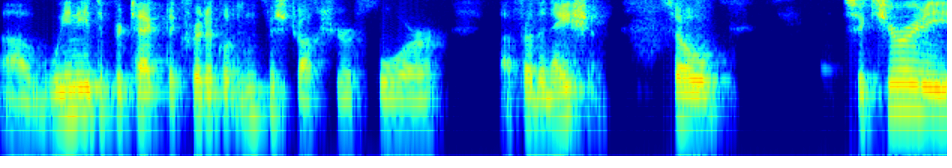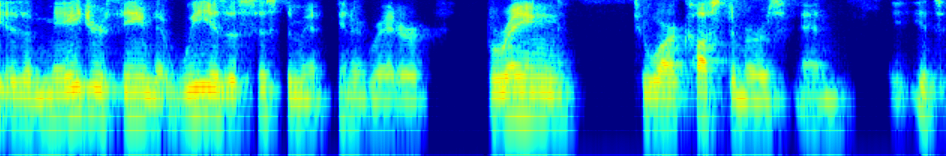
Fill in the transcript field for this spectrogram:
Uh, we need to protect the critical infrastructure for, uh, for the nation. So security is a major theme that we as a system integrator bring to our customers. And it's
